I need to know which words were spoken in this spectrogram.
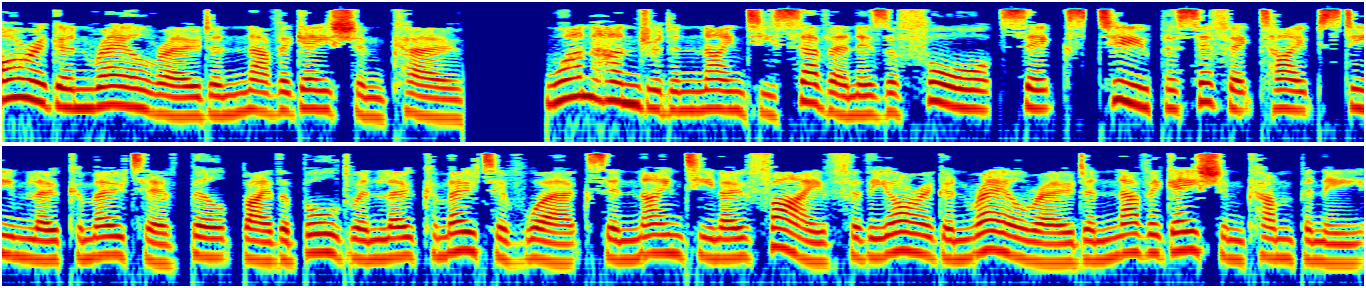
Oregon Railroad and Navigation Co. 197 is a 4-6-2 Pacific-type steam locomotive built by the Baldwin Locomotive Works in 1905 for the Oregon Railroad and Navigation Company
